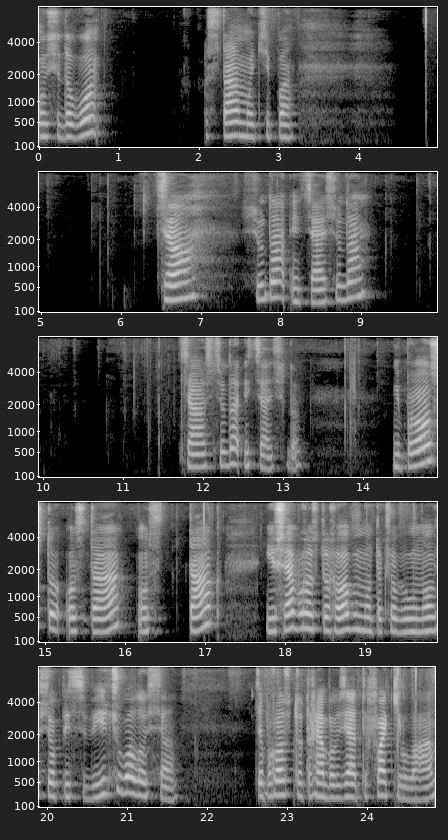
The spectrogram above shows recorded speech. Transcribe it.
Ось сюди. Ставимо, типа, ця сюди і ця сюди. Ця сюди і ця сюди. І просто ось так, ось так. І ще просто робимо так, щоб воно все підсвічувалося. Це просто треба взяти факела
